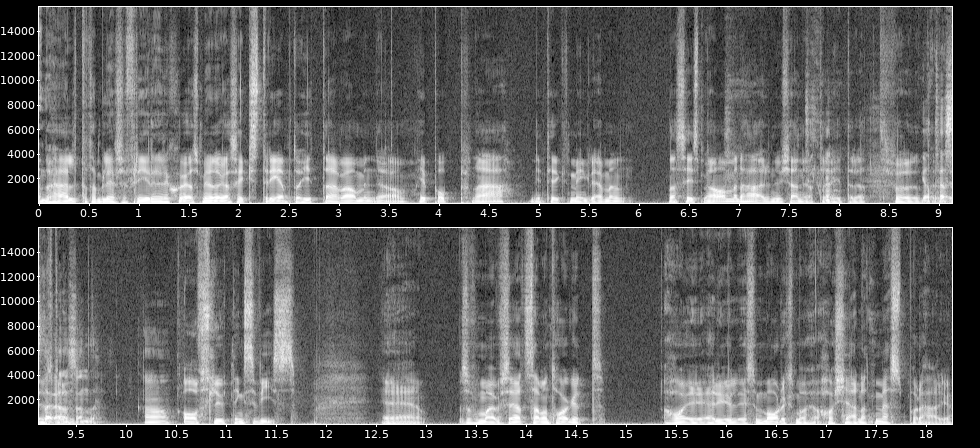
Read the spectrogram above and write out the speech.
Ändå härligt att han blev så frireligiös, men det är ganska extremt att hitta, ja men ja, hiphop, nej, inte riktigt min grej, men nazism, ja men det här, nu känner jag att jag hittar rätt. För Jag testar det en stund. Ja. Avslutningsvis, eh, så får man ju säga att sammantaget har, är det ju liksom Marduk som har, har tjänat mest på det här ju.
